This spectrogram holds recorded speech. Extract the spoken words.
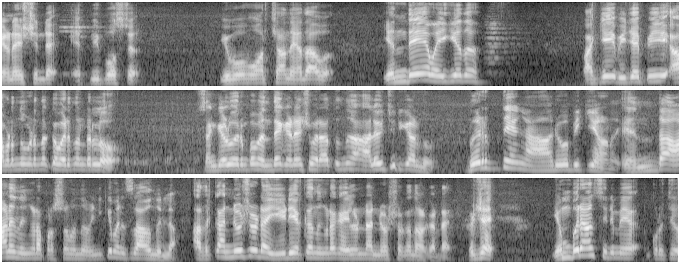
ഗണേഷിന്റെ എഫ് ബി പോസ്റ്റ്. യുവമോർച്ച നേതാവ്. എന്തേ വൈകിയത്? ബാക്കി ബി ജെ പി അവിടെ നിന്ന് ഇവിടെ വരുന്നുണ്ടല്ലോ. സംഖ്യകൾ വരുമ്പം എന്തേ ഗണേഷ് വരാത്തെന്ന് ആലോചിച്ചിരിക്കുകയായിരുന്നു വെറുതെ അങ്ങ് ആരോപിക്കുകയാണ്. എന്താണ് നിങ്ങളുടെ പ്രശ്നമെന്ന് എനിക്ക് മനസ്സിലാവുന്നില്ല. അതൊക്കെ അന്വേഷിക്കട്ടെ ഇ ഡി ഒക്കെ നിങ്ങളുടെ കയ്യിലുണ്ട്. അന്വേഷണമൊക്കെ നടക്കട്ടെ. പക്ഷേ എമ്പുരാൻ സിനിമയെക്കുറിച്ച്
